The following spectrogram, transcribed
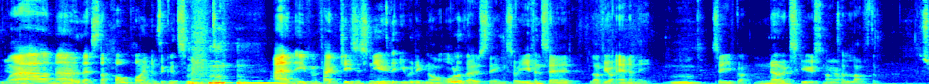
Yeah. Well, no, that's the whole point of the Good Samaritan. and even in fact, Jesus knew that you would ignore all of those things, so he even said, love your enemy. Mm, So you've got no excuse not Yeah. to love them. That's.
